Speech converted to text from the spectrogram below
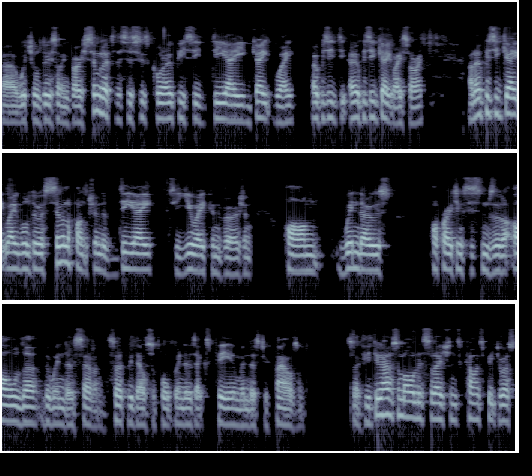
uh, which will do something very similar to this. This is called OPC DA Gateway, OPC, OPC Gateway, sorry. An OPC Gateway will do a similar function of DA to UA conversion on Windows operating systems that are older than Windows 7. Certainly they'll support Windows XP and Windows 2000. So if you do have some old installations, come and speak to us.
